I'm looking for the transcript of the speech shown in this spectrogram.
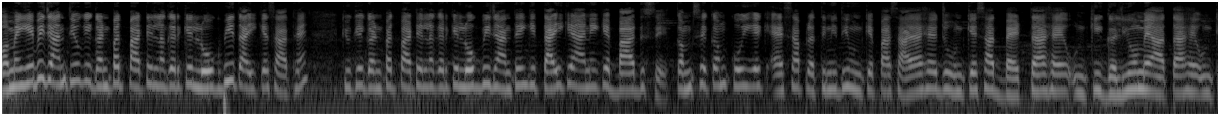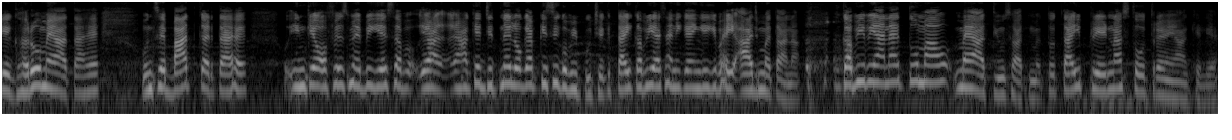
और मैं ये भी जानती हूँ कि गणपत पाटिल नगर के लोग भी ताई के साथ हैं, क्योंकि गणपत पाटिल नगर के लोग भी जानते हैं कि ताई के आने के बाद से कम से कम कोई एक ऐसा प्रतिनिधि उनके पास आया है जो उनके साथ बैठता है, उनकी गलियों में आता है, उनके घरों में आता है, उनसे बात करता है। इनके ऑफ़िस में भी ये सब, यहाँ के जितने लोग हैं, आप किसी को भी पूछे कि ताई कभी ऐसा नहीं कहेंगे कि भाई आज मत आना। कभी भी आना है, तुम आओ, मैं आती हूँ साथ में। तो ताई प्रेरणा स्त्रोत्र है यहाँ के लिए।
